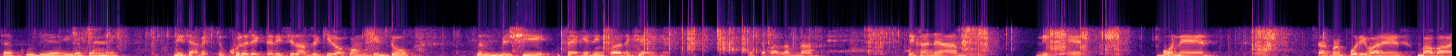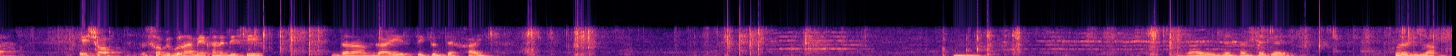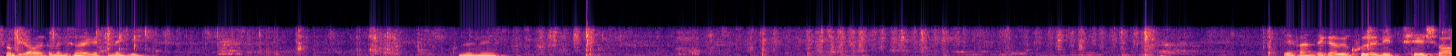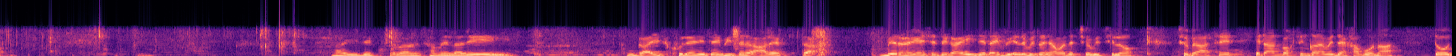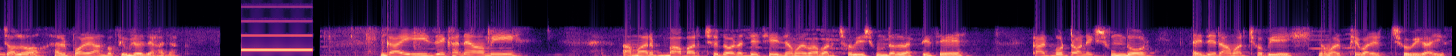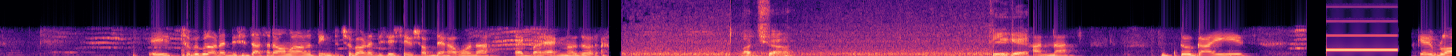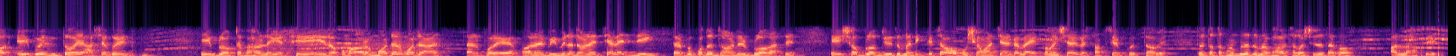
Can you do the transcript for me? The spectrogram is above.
চাকু দিয়ে ইয়ে করে নিচে আমি একটু খুলে দেখতে নিছিলাম যে কি রকম কিন্তু বেশি প্যাকেজিং করা দেখে করতে পারলাম না। এখানে আমি নিজের বোনের, তারপর পরিবারের বাবার এইসব ছবিগুলো আমি এখানে দিছি। দাঁড়ান গাইস একটু দেখাই। গাইস এখান থেকে করে দিলাম ছবি আবার কোনো কিছু হয়ে গেছে নাকি? খুলে নেই। এখান থেকে আমি খুলে নিচ্ছি সব। ভাই রে খোলার ঝামেলা রে। গাইজ খুলে নিতে, ভিতরে আর একটা বের হয়ে গেছে যে গাইস যেটা এর ভিতরে আমাদের ছবি ছিল, ছবি আছে, এটা আনবক্সিং করে আমি দেখাবো না। তো চলো, এরপরে আনবক্সিং ভিডিও দেখা যাক। গাইস এখানে আমি আমার বাবার ছবি অর্ডার দিয়েছি, এই যে আমার বাবার ছবি, সুন্দর লাগতেছে। কার্ডবোর্ডটা অনেক সুন্দর। এই যে এটা আমার ছবি আমার ফেভারিট ছবি গাইস এই ছবিগুলো অর্ডার দিছি তাছাড়াও আমার আরও তিনটে ছবি অর্ডার দিছি সেই সব দেখাবো না একবার এক নজর। আচ্ছা। ঠিক আছে। আর না। তো গাইস আজকের ব্লগ এই পর্যন্তই আশা করি এই ব্লগটা ভালো লেগেছে, এরকম আরও মজার মজার তারপরে অনেক বিভিন্ন ধরনের চ্যালেঞ্জিং তারপর কত ধরনের ব্লগ আছে এই সব ব্লগ যদি তোমরা দেখতে চাও, অবশ্যই আমার চ্যানেলটা লাইক কমেন্ট শেয়ার করে সাবস্ক্রাইব করতে হবে। তো ততক্ষণ পর্যন্ত তোমরা ভালো থাকো, সুস্থ থাকো, আল্লাহ হাফেজ।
